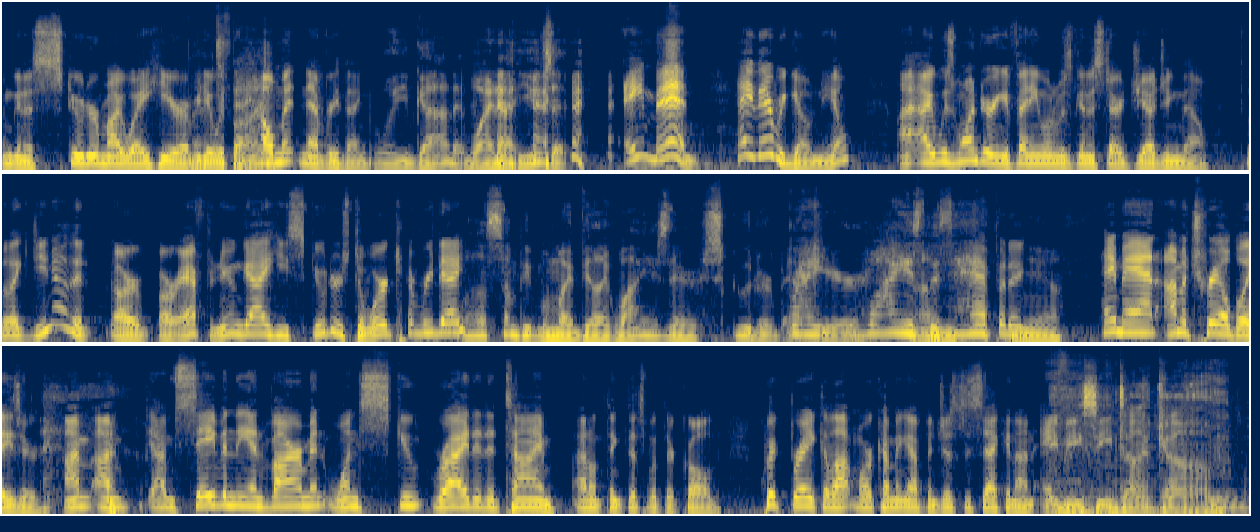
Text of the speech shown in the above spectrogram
I'm going to scooter my way here every day That's with the helmet and everything. Well, you've got it. Why not use it? Amen. Hey, there we go, Neil. I, I was wondering if anyone was going to start judging though. They're like, do you know that our, our afternoon guy he scooters to work every day? Well, some people might be like, "Why is there a scooter back Right. here? Why is this Um, happening? Yeah. Hey man, I'm a trailblazer. I'm I'm I'm saving the environment one scoot ride at a time. I don't think that's what they're called. Quick break. A lot more coming up in just a second on ABC.com.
